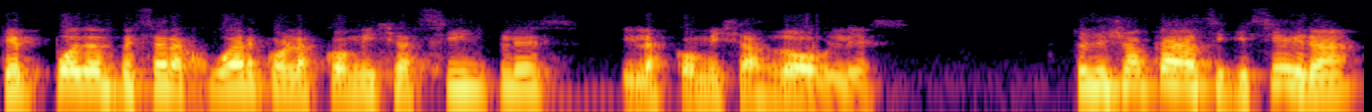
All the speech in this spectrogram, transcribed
que puedo empezar a jugar con las comillas simples y las comillas dobles. Entonces yo acá, si quisiera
